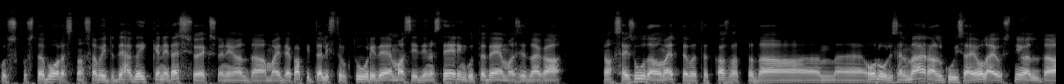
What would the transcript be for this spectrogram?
kus, kus tõepoolest noh, sa võid ju teha kõiki neid asju, eks ju, nii-öelda ma ei tea, kapitalistruktuuri teemasid, investeeringute teemasid, aga noh, sa ei suuda oma ettevõtet kasvatada olulisel määral, kui sa ei ole just nii-öelda,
